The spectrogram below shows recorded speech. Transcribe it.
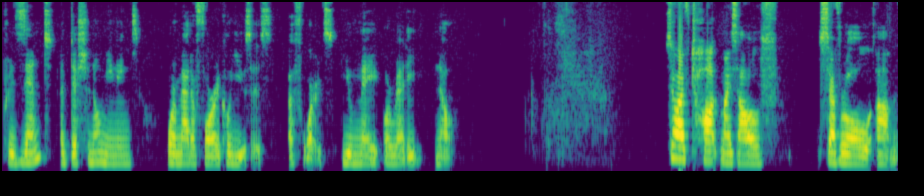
present additional meanings or metaphorical uses of words you may already know. So I've taught myself several um,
